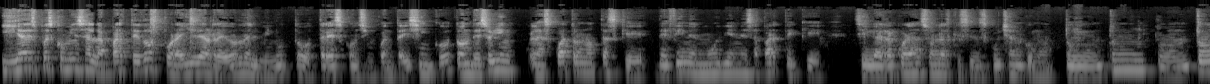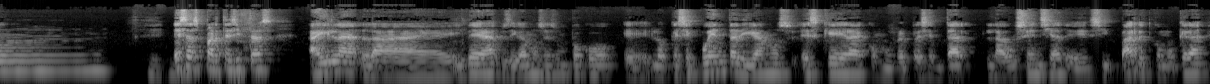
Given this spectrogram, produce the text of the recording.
Y ya después comienza la parte 2, por ahí de alrededor del minuto 3 con 55, donde se oyen las cuatro notas que definen muy bien esa parte, que si la recuerdan son las que se escuchan como tum, tum, tum, tum. Esas partecitas, ahí la, la idea, pues digamos, es un poco eh, lo que se cuenta, digamos, es que era como representar la ausencia de Sid Barrett, como que era,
